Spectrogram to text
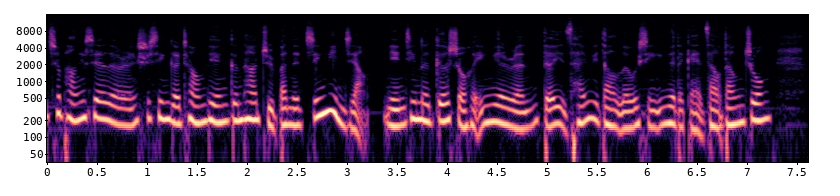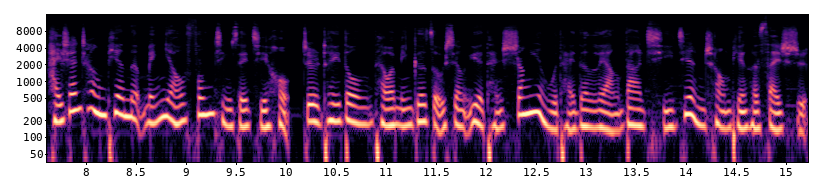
吃螃蟹的人是新格唱片跟他举办的金韵奖，年轻的歌手和音乐人得以参与到流行音乐的改造当中。海山唱片的民谣风紧随其后，这是推动台湾民歌走向乐坛商业舞台的两大旗舰唱片和赛事。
